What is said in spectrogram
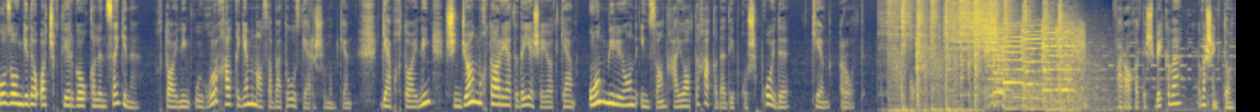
ko'z o'ngida ochiq tergov qilinsagina xitoyning uyg'ur xalqiga munosabati o'zgarishi mumkin. Gap xitoyning shinjon muxtoriyatida yashayotgan o'n million inson hayoti haqida deb qo'shib qo'ydi ken rot farog'at eshbekova vashington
